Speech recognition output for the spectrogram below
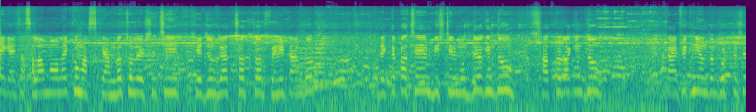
হে গাইস আসসালামু আলাইকুম। আজকে আমরা চলে এসেছি খেজুর গাছ চত্বর ফেনী টাঙ্গর দেখতে পাচ্ছেন, বৃষ্টির মধ্যেও কিন্তু ছাত্ররা কিন্তু ট্রাফিক নিয়ন্ত্রণ করতেছে।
